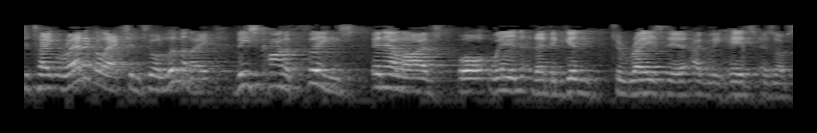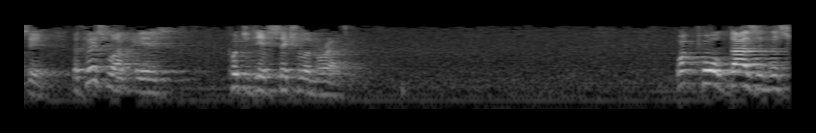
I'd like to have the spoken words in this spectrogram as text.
to take radical action to eliminate these kind of things in our lives or when they begin to raise their ugly heads, as I've said. The first one is put to death sexual immorality. What Paul does in this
